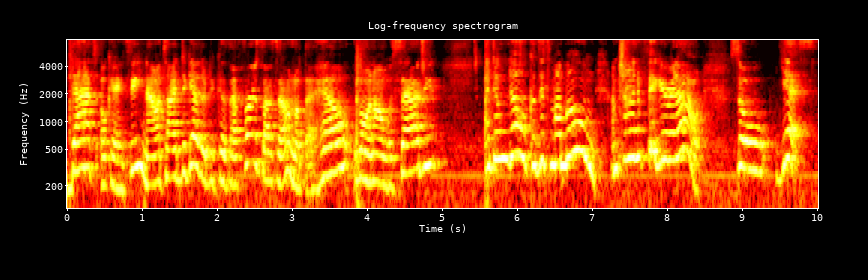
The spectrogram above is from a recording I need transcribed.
That's okay. See, now it's tied together because at first I said, I don't know what the hell going on with Saggy. I don't know because it's my moon. I'm trying to figure it out. So, yes,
